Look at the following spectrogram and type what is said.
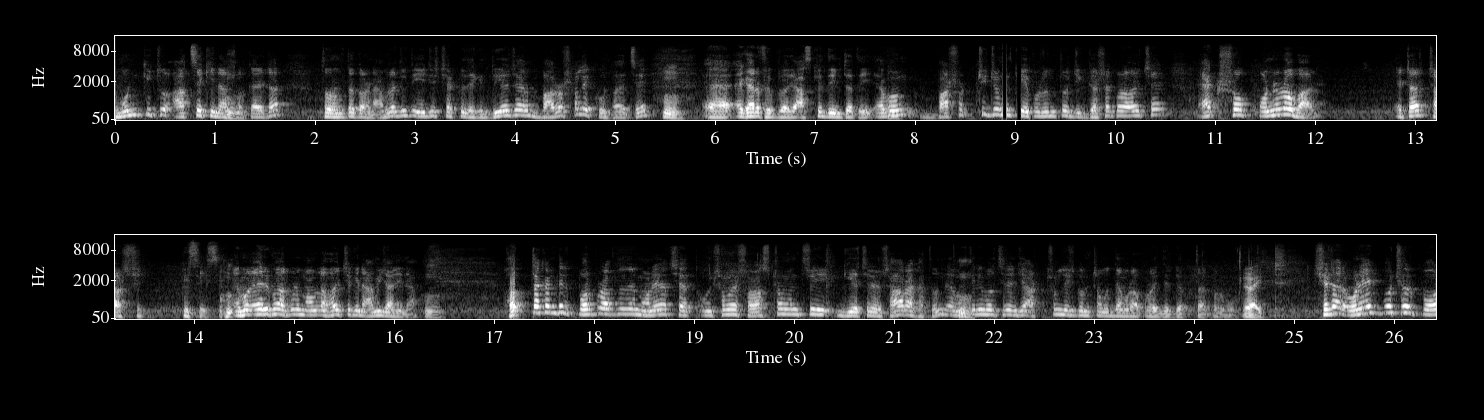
এমন কিছু আছে কিনা সরকার এটা তদন্ত করে না। আমরা যদি এই জিনিসটা একটু দেখি দুই হাজার বারো সালে খুন হয়েছে এগারো ফেব্রুয়ারি আজকের দিনটাতেই এবং বাষট্টি জনকে এ পর্যন্ত জিজ্ঞাসা করা হয়েছে একশো পনেরো বার এটার চার্জশিট পিছিয়েছে এবং এরকম আর কোনো মামলা হয়েছে কিনা আমি জানি না। হত্যাকাণ্ডের পরপর আপনাদের মনে আছে ওই সময় স্বরাষ্ট্রমন্ত্রী গিয়েছিলেন সাহারা খাতুন এবং তিনি বলছিলেন যে আটচল্লিশ ঘণ্টার মধ্যে আমরা অপরাধীদের গ্রেপ্তার করব। রাইট সেটার অনেক বছর পর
